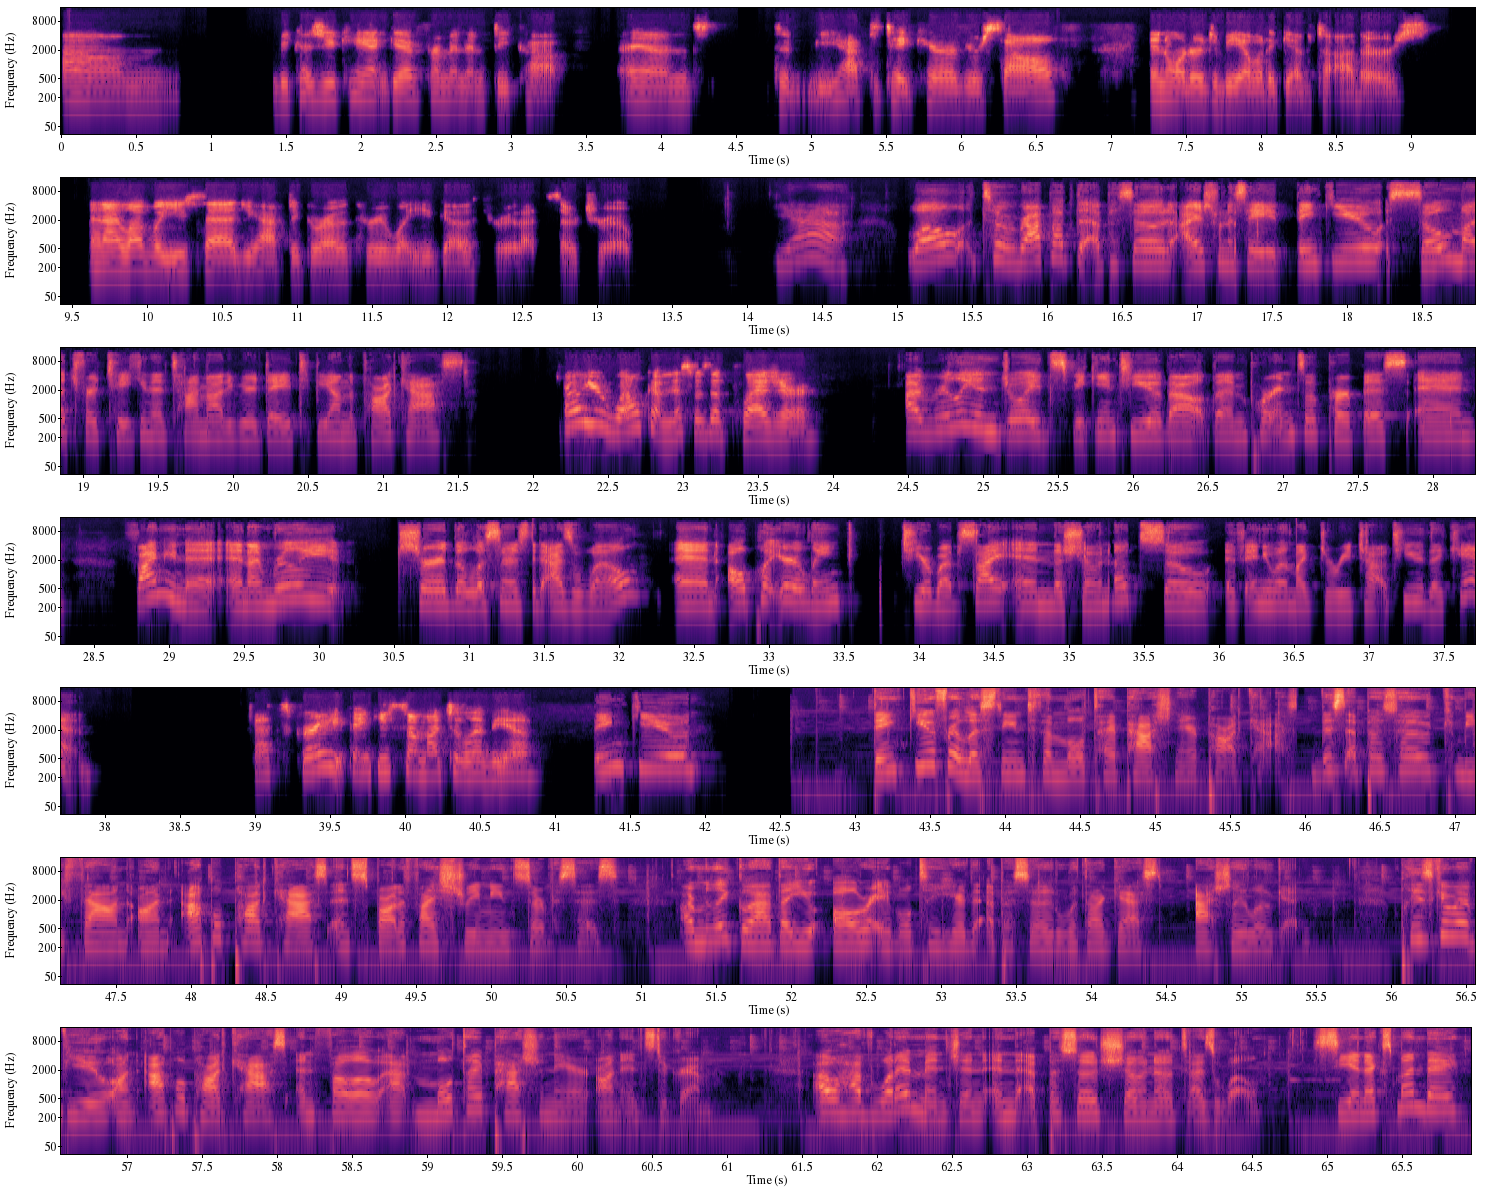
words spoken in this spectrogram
um, because you can't give from an empty cup. And to, you have to take care of yourself in order to be able to give to others. and I love what you said. You have to grow through what you go through. That's so true. Yeah. Well, to wrap up the episode, I just want to say thank you so much for taking the time out of your day to be on the podcast. Oh, you're welcome. This was a pleasure. I really enjoyed speaking to you about the importance of purpose and finding it. And I'm really sure the listeners did as well. And I'll put your link to your website in the show notes. So if anyone like to reach out to you, they can. That's great. Thank you so much, Olivia. Thank you. Thank you for listening to the Multi Passionaire podcast. This episode can be found on Apple Podcasts and Spotify streaming services. I'm really glad that you all were able to hear the episode with our guest, Ashley Logan. Please give a review on Apple Podcasts and follow at Multi Passionaire on Instagram. I will have what I mentioned in the episode show notes as well. See you next Monday.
